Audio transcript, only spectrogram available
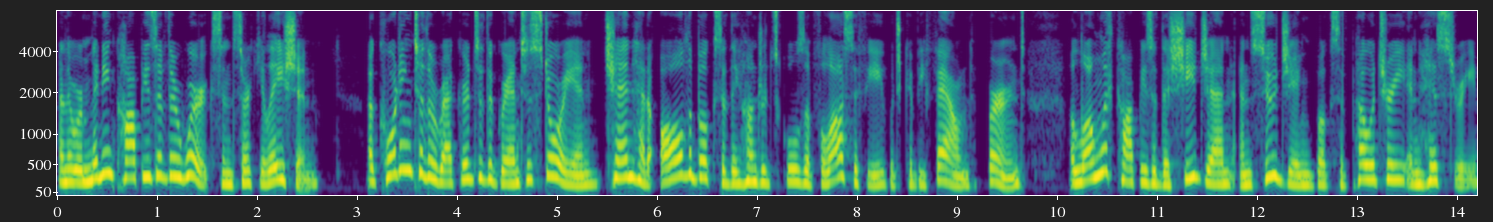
and there were many copies of their works in circulation. According to the records of the Grand Historian, Qin had all the books of the hundred schools of philosophy which could be found burned, along with copies of the Shi Jing and Shu Jing books of poetry and history.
